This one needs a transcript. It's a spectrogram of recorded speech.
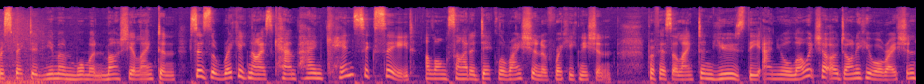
Respected Yimam woman Marcia Langton says the Recognise campaign can succeed alongside a declaration of recognition. Professor Langton used the annual Lowitja O'Donoghue oration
